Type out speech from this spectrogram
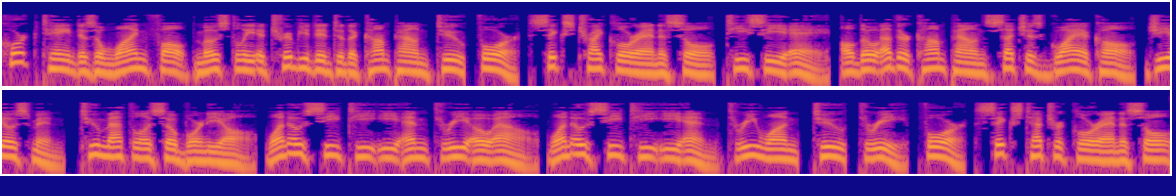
Cork taint is a wine fault mostly attributed to the compound 2,4,6-trichloroanisole (TCA), although other compounds such as guaiacol, geosmin, 2-methylisoborneol, 1-OCTEN3OL, 1-OCTEN31, 2, 3, 4, 6-tetrachloroanisole,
